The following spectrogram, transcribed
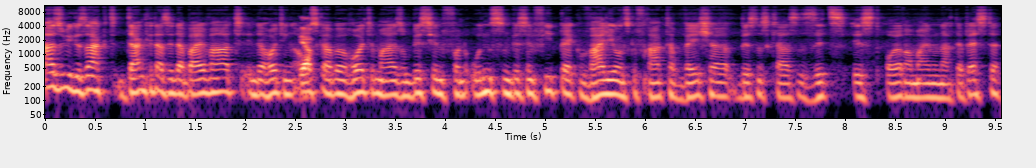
Also wie gesagt, danke, dass ihr dabei wart in der heutigen ja. Ausgabe. Heute mal so ein bisschen von uns, ein bisschen Feedback, weil ihr uns gefragt habt, welcher Business Class Sitz ist eurer Meinung nach der beste.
